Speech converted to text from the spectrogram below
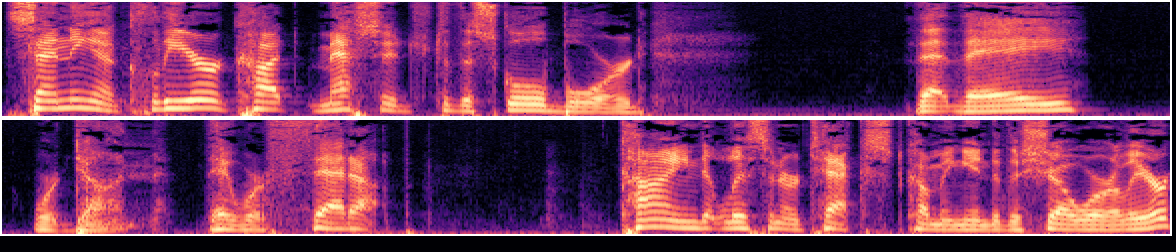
sending a clear cut message to the school board that they were done. They were fed up. Kind listener text coming into the show earlier.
